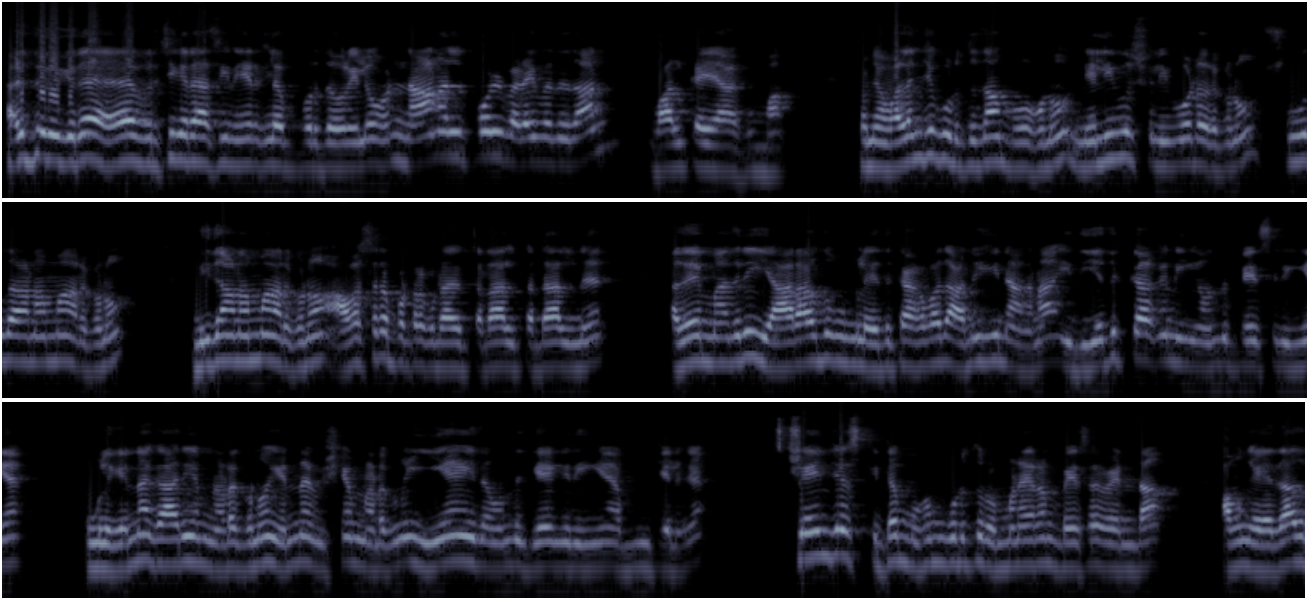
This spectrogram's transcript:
அடுத்து இருக்கிற விருச்சிக ராசி நேர்களை பொறுத்தவரையிலும் நாணல் போல் விளைவதுதான் வாழ்க்கையாகுமா? கொஞ்சம் வளைஞ்சு கொடுத்து தான் போகணும். நெளிவு சுழிவோடு இருக்கணும். சூதானமாக இருக்கணும். நிதானமாக இருக்கணும். அவசரப்படக்கூடாது. தடால் தடால்னு. அதே மாதிரி யாராவது உங்களை எதுக்காகவாவது அணுகினாங்கன்னா இது எதுக்காக நீங்கள் வந்து பேசுறீங்க? உங்களுக்கு என்ன காரியம் நடக்கணும்? என்ன விஷயம் நடக்கணும்? ஏன் இதை வந்து கேட்குறீங்க அப்படின்னு கேளுங்க. ஸ்ட்ரேஞ்சர்ஸ் கிட்ட முகம் கொடுத்து ரொம்ப நேரம் பேச வேண்டாம். அவங்க ஏதாவது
